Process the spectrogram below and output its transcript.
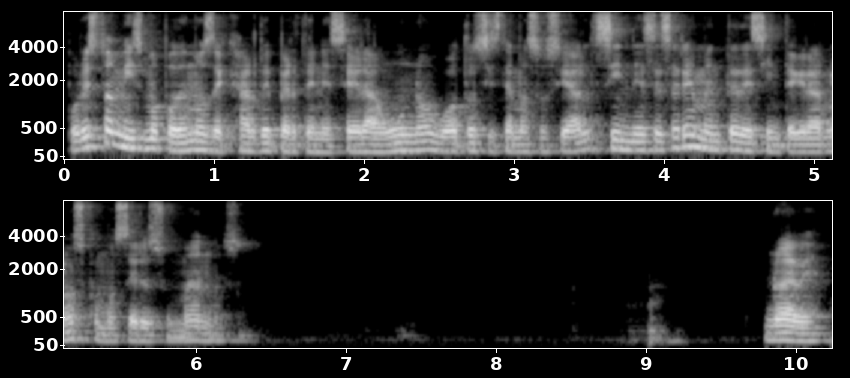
Por esto mismo podemos dejar de pertenecer a uno u otro sistema social sin necesariamente desintegrarnos como seres humanos. 9.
